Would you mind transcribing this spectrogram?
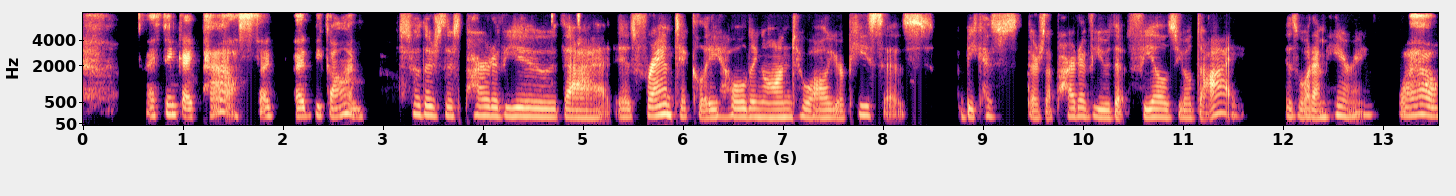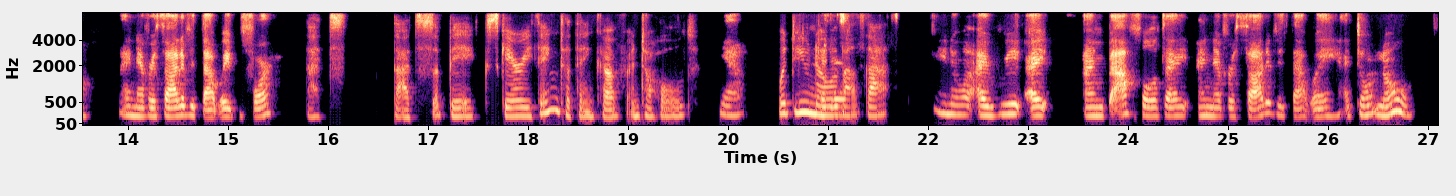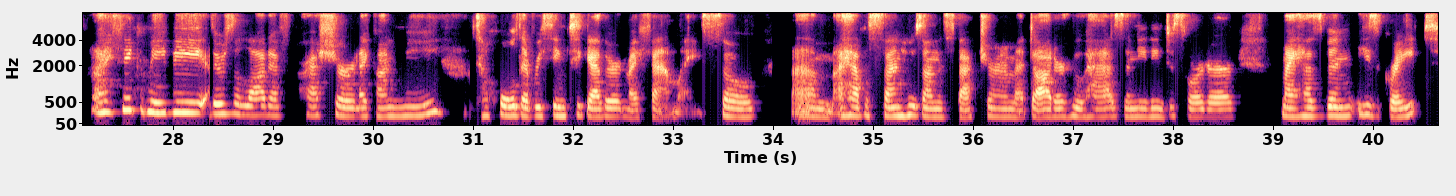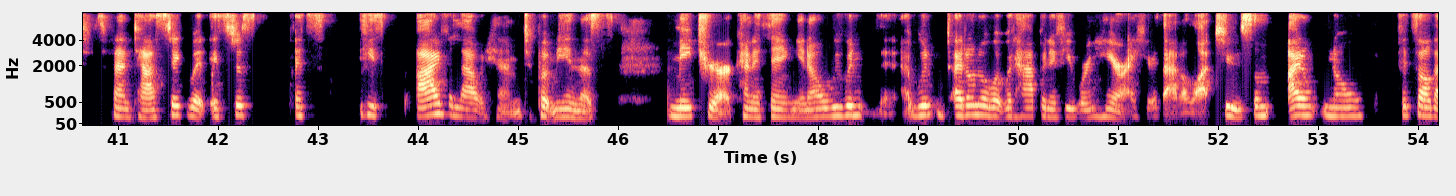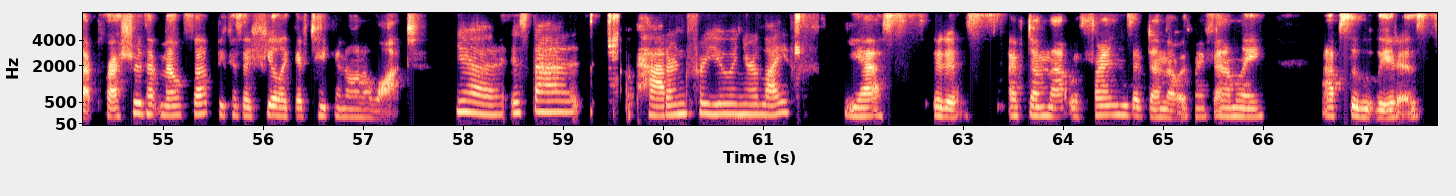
I think I'd pass. I'd, I'd be gone. So there's this part of you that is frantically holding on to all your pieces because there's a part of you that feels you'll die, is what I'm hearing. Wow. I never thought of it that way before. That's that's a big scary thing to think of and to hold. Yeah, What do you it know is. about that? You know what? I re I I'm baffled. I I never thought of it that way. I don't know. I think maybe there's a lot of pressure like on me to hold everything together in my family. So um, I have a son who's on the spectrum, a daughter who has an eating disorder. My husband, he's great, it's fantastic, but it's just it's he's I've allowed him to put me in this matriarch kind of thing you know? We wouldn't eh, i wouldn't i don't know what would happen if you weren't here. I hear that a lot too. So i don't know if it's all that pressure that mounts up because i feel like i've taken on a lot. Yeah, is that a pattern for you in your life? yes it is. I've done that with friends i've done that with my family. Absolutely it is.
